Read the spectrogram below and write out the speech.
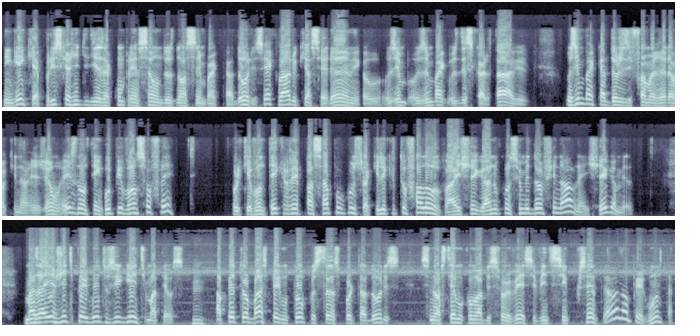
Ninguém quer. Por isso que a gente diz a compreensão dos nossos embarcadores. É claro que a cerâmica, os, os, os descartáveis, os embarcadores de forma geral aqui na região, eles não têm culpa e vão sofrer porque vão ter que repassar para o custo. Aquilo que tu falou, vai chegar no consumidor final, né? E chega mesmo. Mas aí a gente pergunta o seguinte, Matheus. Hum. A Petrobras perguntou para os transportadores se nós temos como absorver esse 25%. Ela não pergunta.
